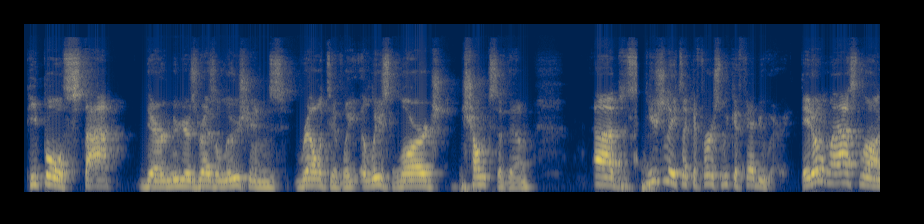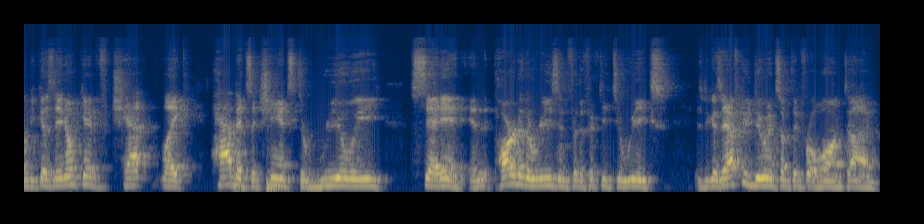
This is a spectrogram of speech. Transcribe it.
people stop their New Year's resolutions relatively, at least large chunks of them. Uh, usually it's like the first week of February. They don't last long because they don't give chat like habits a chance to really set in. And part of the reason for the 52 weeks is because after you're doing something for a long time,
